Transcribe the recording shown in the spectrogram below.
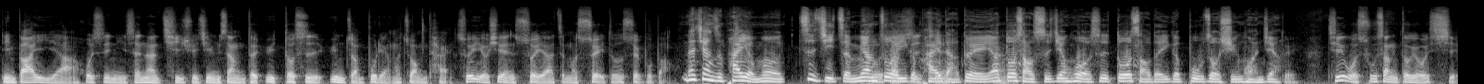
淋巴液啊，或是你身上的气血，基本上的运都是运转不良的状态，所以有些人睡啊，怎么睡都睡不饱。那这样子拍有没有自己怎么样做一个拍打？对，要多少时间或者是多少的一个步骤循环这样？对。其实我书上都有写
